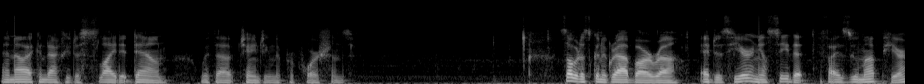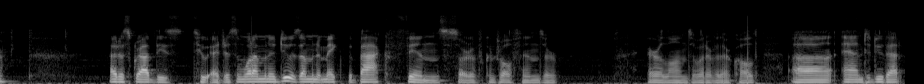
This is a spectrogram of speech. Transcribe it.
And now I can actually just slide it down without changing the proportions. So we're just going to grab our uh, edges here, and you'll see that if I zoom up here, I just grab these two edges, and what I'm going to do is I'm going to make the back fins, sort of control fins or ailerons or whatever they're called, uh, and to do that,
